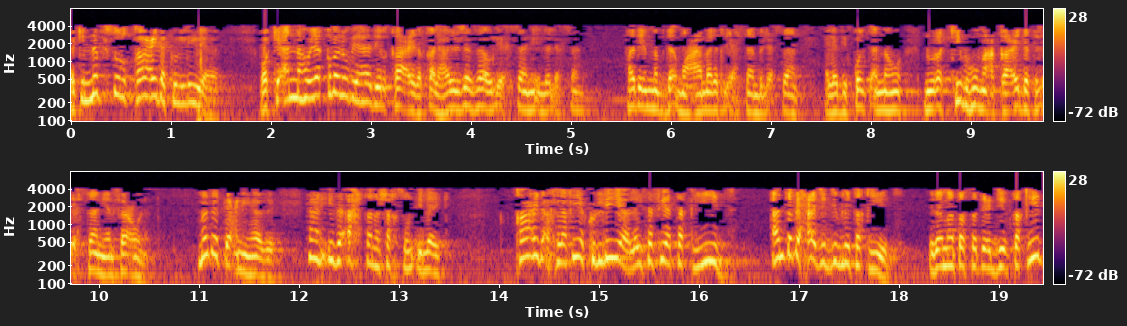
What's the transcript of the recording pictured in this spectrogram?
لكن نفس القاعدة كلية. وكأنه يقبل بهذه القاعدة قال هل جزاء الإحسان إلا الإحسان؟ هذه مبدأ معاملة الإحسان بالإحسان الذي قلت أنه نركبه مع قاعدة الإحسان ينفعنا. ماذا تعني هذا؟ يعني إذا أحسن شخص إليك قاعدة أخلاقية كلية ليس فيها تقييد. أنت بحاجة تجيب لي تقييد. إذا ما تستطيع تجيب تقييد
